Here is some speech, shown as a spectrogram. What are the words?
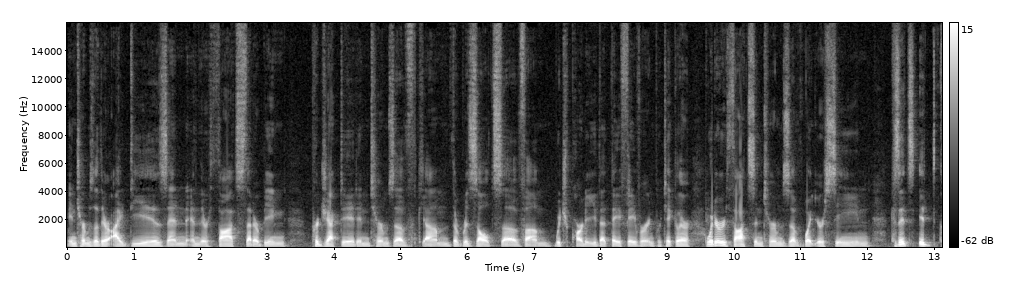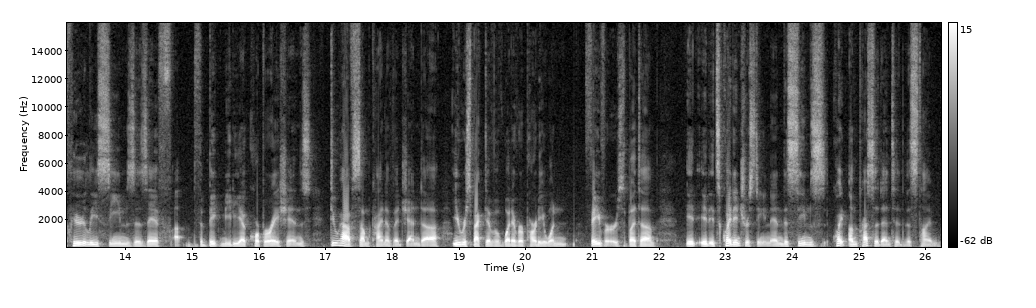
in terms of their ideas and, and their thoughts that are being projected in terms of um, the results of um, which party that they favor in particular. What are your thoughts in terms of what you're seeing? Because it clearly seems as if uh, the big media corporations do have some kind of agenda, irrespective of whatever party one favors. But um, it, it, it's quite interesting, and this seems quite unprecedented this time.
